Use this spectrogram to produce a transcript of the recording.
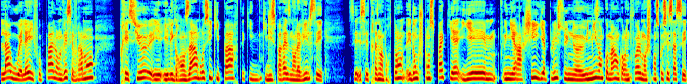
là où elle est. Il faut pas l'enlever, c'est vraiment précieux. Et, les grands arbres aussi qui partent, qui disparaissent dans la ville, c'est c'est très important. Et donc, je pense pas qu'il y, ait une hiérarchie. Il y a plus une, une mise en commun. Encore une fois, moi, je pense que c'est ça. C'est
